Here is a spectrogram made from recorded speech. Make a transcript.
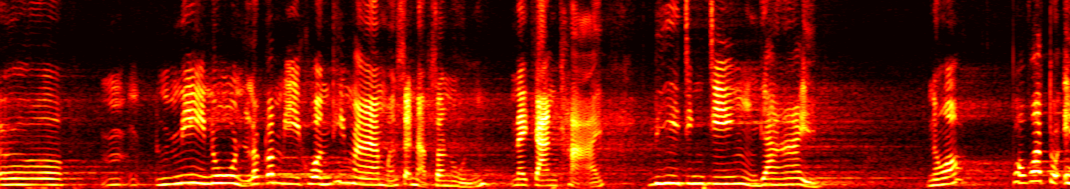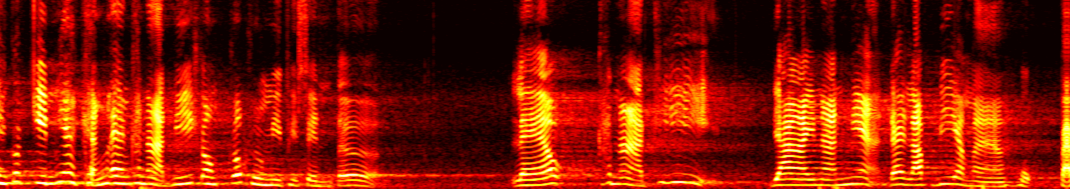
เออนี่นู่นแล้วก็มีคนที่มาเหมือนสนับสนุนในการขาย ดีจริง ๆ ยาย เนาะเพราะว่าตัวเองก็กินเนี่ยแข็งแรงขนาดนี้ก็ก็คือมีพรีเซนเตอร์ แล้วขนาดที่ยายนั้นเนี่ยได้รับเบี้ยมาหกแป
